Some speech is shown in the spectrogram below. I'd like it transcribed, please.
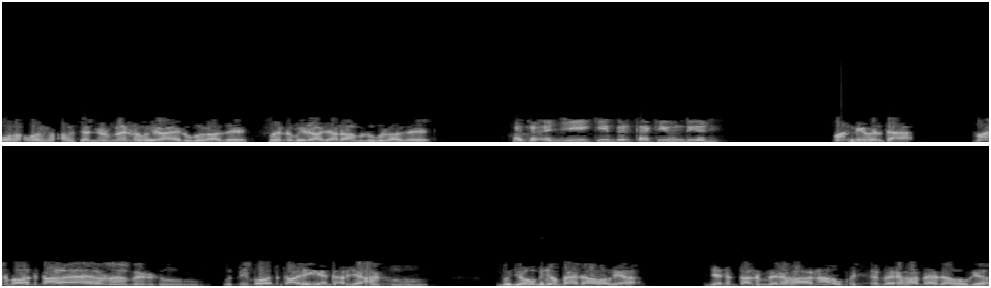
ਉਹ ਉਹ ਸੱਜਣ ਮੈਨੂੰ ਵੀ ਰਾਏ ਨੂੰ ਬੁਲਾ ਦੇ। ਮੈਨੂੰ ਵੀ ਰਾਜਾ ਰਾਮ ਨੂੰ ਬੁਲਾ ਦੇ। ਅੱਛਾ ਇਹ ਜੀ ਕੀ ਬਿਰਥਾ ਕੀ ਹੁੰਦੀ ਹੈ ਜੀ? ਮਨ ਦੀ ਬਿਰਥਾ ਮਨ ਬਹੁਤ ਕਾਲਾ ਹੈ ਹੁਣ ਮੈਨੂੰ ਬੁੱਧੀ ਬਹੁਤ ਕਾਲੀ ਹੈ ਘਰ ਜਾਣ ਨੂੰ। ਬਜੋਗ ਜੋ ਪੈਦਾ ਹੋ ਗਿਆ। ਜਿਨ ਤਨ ਬਿਰਹਾ ਨਾ ਉਪਜ ਬਿਰਹਾ ਪੈਦਾ ਹੋ ਗਿਆ।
